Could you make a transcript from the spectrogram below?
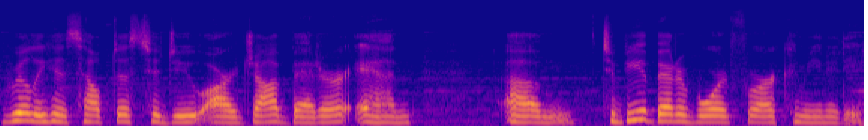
really has helped us to do our job better and um, to be a better board for our community.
